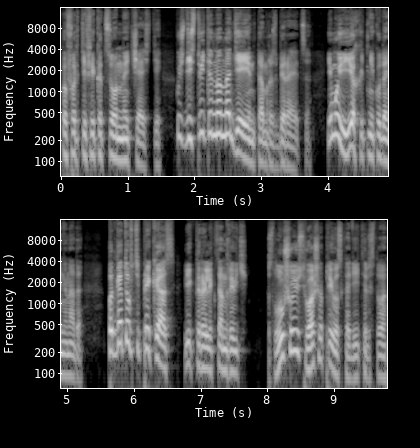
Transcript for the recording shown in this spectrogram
по фортификационной части. Пусть действительно Надеян там разбирается. Ему и ехать никуда не надо. Подготовьте приказ, Виктор Александрович». «Слушаюсь, ваше превосходительство»,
